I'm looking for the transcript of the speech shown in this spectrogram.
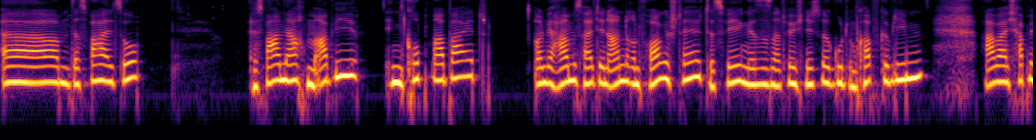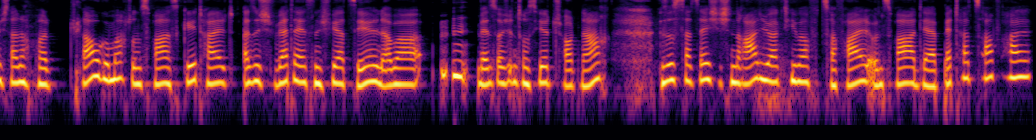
Ähm, das war halt so, es war nach dem Abi in Gruppenarbeit und wir haben es halt den anderen vorgestellt, deswegen ist es natürlich nicht so gut im Kopf geblieben. Aber ich habe mich da nochmal schlau gemacht und zwar, es geht halt, also ich werde da jetzt nicht viel erzählen, aber wenn es euch interessiert, schaut nach. Es ist tatsächlich ein radioaktiver Zerfall und zwar der Beta-Zerfall.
